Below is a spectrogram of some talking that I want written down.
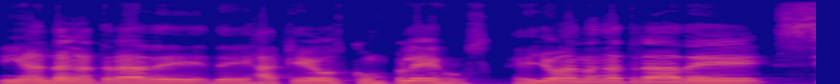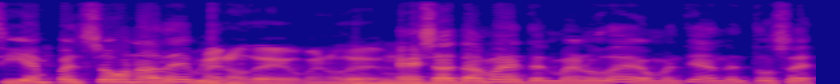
ni andan atrás de, de hackeos complejos. Ellos andan atrás de 100 personas débiles. Menudeo, menudeo. Exactamente, el menudeo, ¿me entiendes? Entonces,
